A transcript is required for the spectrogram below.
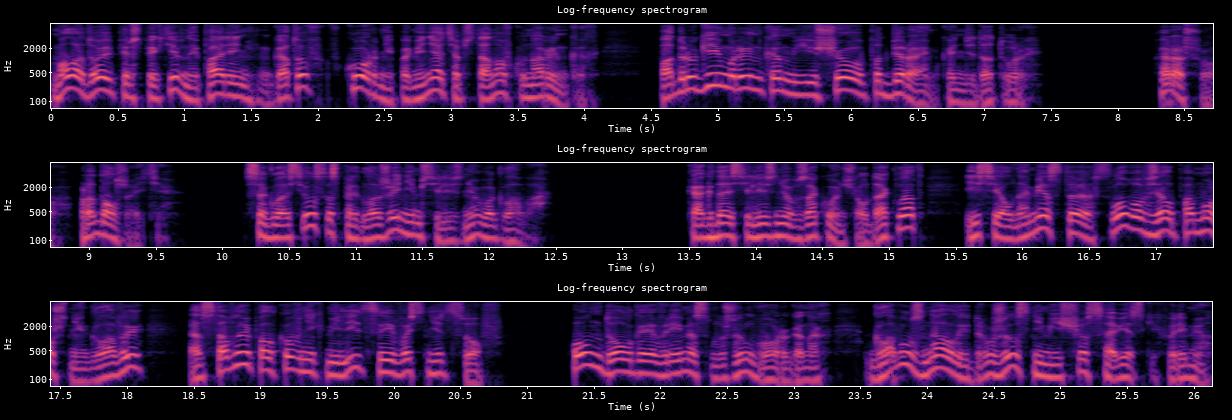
Молодой, перспективный парень, готов в корне поменять обстановку на рынках. По другим рынкам еще подбираем кандидатуры. Хорошо, продолжайте. Согласился с предложением Селезнева глава. Когда Селезнев закончил доклад и сел на место, слово взял помощник главы, отставной полковник милиции Васнецов. Он долгое время служил в органах, главу знал и дружил с ним еще с советских времен.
